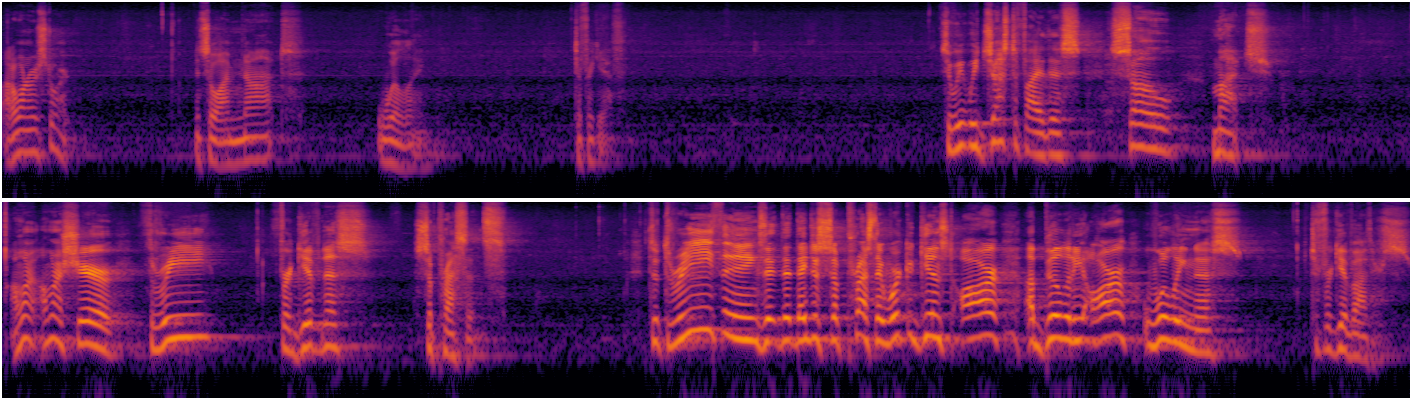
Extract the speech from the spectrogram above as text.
I don't want to restore it. And so I'm not willing to forgive. See, we, we justify this so much. I want, I want to share three forgiveness suppressants. The three things that, that they just suppress, they work against our ability, our willingness to forgive others.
